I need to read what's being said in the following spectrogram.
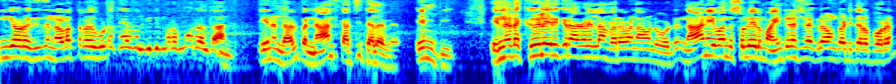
இங்க ஒரு இது நடத்துறது கூட தேர்தல் விதிமுறை மூறல் தான். ஏனென்றால் இப்ப நான் கட்சி தலைவர் எம்பி என்னோட கீழே இருக்கிறார்கள் எல்லாம் வர வேணாம்னு போட்டு நானே வந்து சொல்லிடுமா இன்டர்நேஷனல் கிரவுண்ட் கட்டி தர போறேன்.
